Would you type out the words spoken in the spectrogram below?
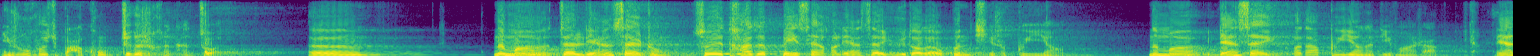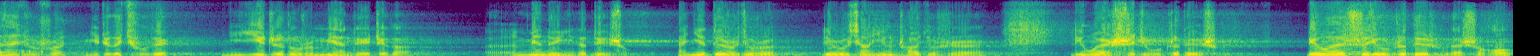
你如何去把控，这个是很难做的。嗯，那么在联赛中，所以他在杯赛和联赛遇到的问题是不一样的。那么联赛和他不一样的地方是啥？联赛就是说，你这个球队，你一直都是面对这个，呃，面对你的对手，哎，你的对手就是，例如像英超就是。另外十九支对手，另外十九支对手的时候，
